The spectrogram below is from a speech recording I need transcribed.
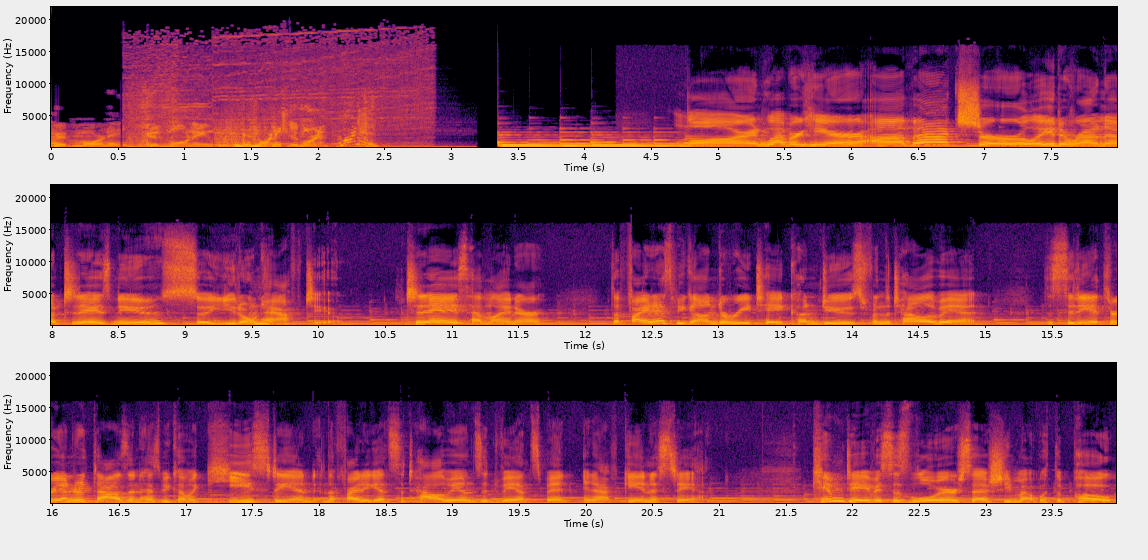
Good morning. Good morning. Good morning. Good morning. Good Morning. Lauren Weber here, uh, back extra early to round out today's news so you don't have to. Today's headliner The fight has begun to retake Kunduz from the Taliban. The city of 300,000 has become a key stand in the fight against the Taliban's advancement in Afghanistan. Kim Davis's lawyer says she met with the Pope.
